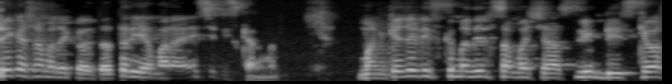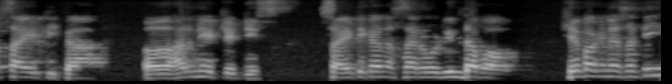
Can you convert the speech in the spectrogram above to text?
ते कशामध्ये कळतं? तर एम आर आय सिटी स्कॅनमध्ये. मनक्याच्या डिस्क मधील समस्या स्लिप डिस्क किंवा सायटिका हर्निएटेड डिस्क सायटिका नसावरील दबाव हे बघण्यासाठी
